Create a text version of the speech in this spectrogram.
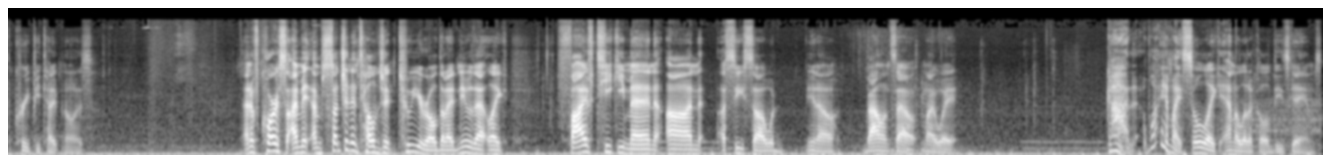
The creepy type noise. And of course, I'm I'm such an intelligent two-year-old that I knew that like five tiki men on a seesaw would, you know, balance out my weight. God, why am I so like analytical of these games?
